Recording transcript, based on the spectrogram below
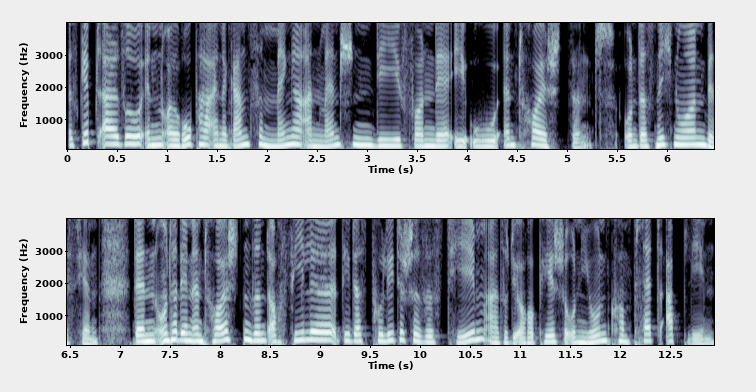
Es gibt also in Europa eine ganze Menge an Menschen, die von der EU enttäuscht sind. Und das nicht nur ein bisschen. Denn unter den Enttäuschten sind auch viele, die das politische System, also die Europäische Union, komplett ablehnen.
